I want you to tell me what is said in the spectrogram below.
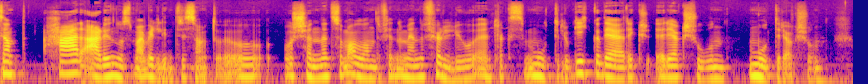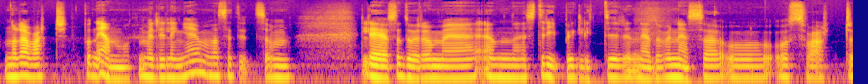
her er det jo noe som er veldig interessant, og, og, skjønnhet, som alle andre fenomener, følger jo en slags motelogikk, og det er reaksjon, motreaksjon. Og når det har vært på den ene måten veldig lenge, man har sett ut som Lea Sedora med en stripe glitter nedover nesa og, og svært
